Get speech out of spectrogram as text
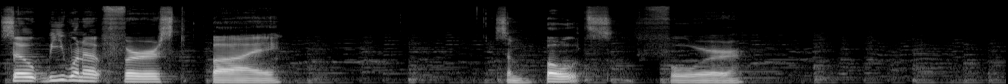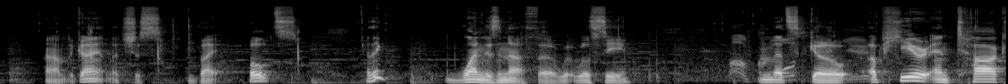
So, we want to first buy some bolts for um, the guy. Let's just buy bolts. I think one is enough. Uh, we- we'll see. And Let's go up here and talk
